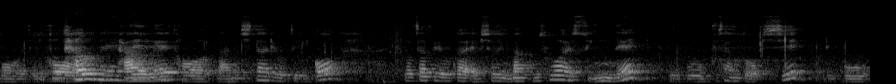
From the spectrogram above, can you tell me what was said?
뭐 이제 또더 다음에 다음에 네. 더 많은 시나리오들이 어 여자 배우가 액션을 이만큼 소화할 수 있네. 그리고 부상도 없이. 그리고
